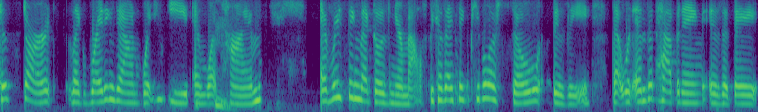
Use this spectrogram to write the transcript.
just start like writing down what you eat and what mm. time everything that goes in your mouth because i think people are so busy that what ends up happening is that they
